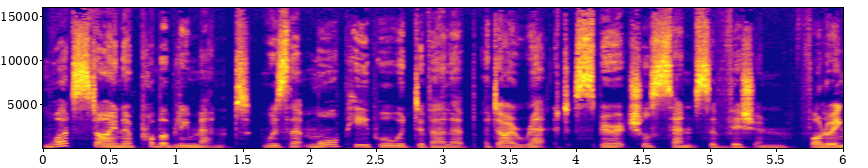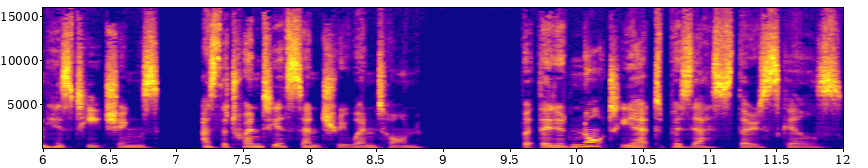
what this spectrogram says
What Steiner probably meant was that more people would develop a direct spiritual sense of vision following his teachings as the 20th century went on but they did not yet possess those skills.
